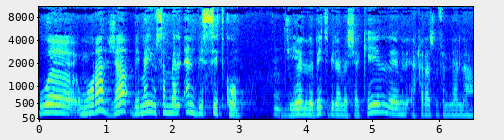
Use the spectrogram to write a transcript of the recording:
وموراه جاء بما يسمى الآن بالسيت كوم ديال بيت بلا مشاكل من إخراج الفنانة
